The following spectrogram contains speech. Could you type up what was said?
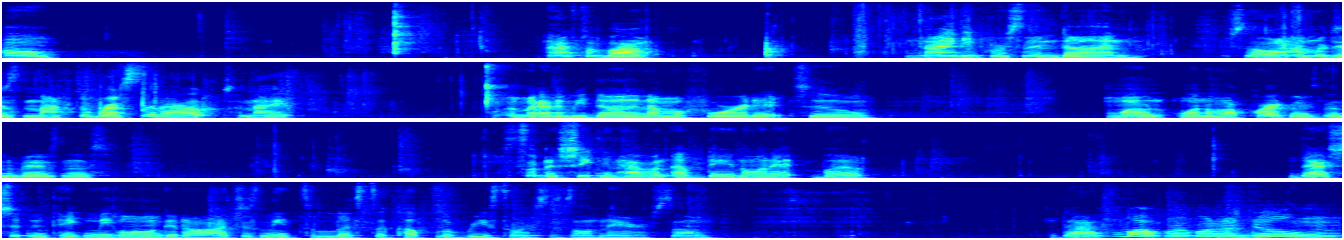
Oh, that's about 90% done. So I'm going to just knock the rest of it out tonight. I'm going to be done and I'm going to forward it to one one of my partners in the business so that she can have an update on it. But that shouldn't take me long at all. I just need to list a couple of resources on there. So that's what we're gonna do.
